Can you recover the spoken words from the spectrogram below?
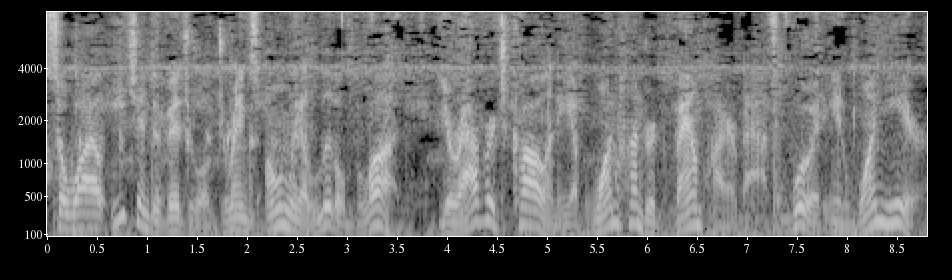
So while each individual drinks only a little blood, your average colony of 100 vampire bats would, in one year,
